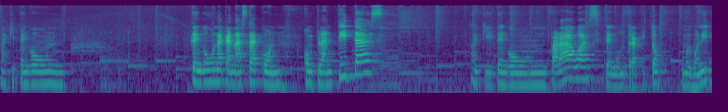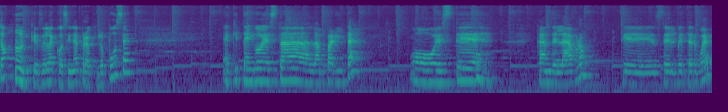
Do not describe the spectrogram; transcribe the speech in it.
Aquí tengo un tengo una canasta con, con plantitas. Aquí tengo un paraguas, tengo un trapito muy bonito, que es de la cocina, pero aquí lo puse. Aquí tengo esta lamparita o este candelabro que es del Better Web.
